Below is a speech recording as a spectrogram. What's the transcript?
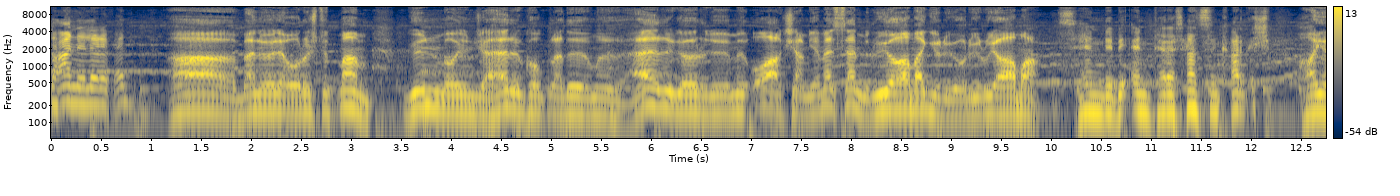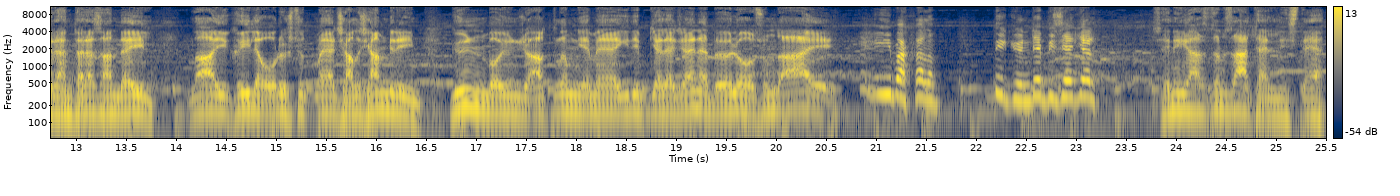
daha neler efendim? Aa ben öyle oruç tutmam. Gün boyunca her kokladığımı, her gördüğümü o akşam yemezsem rüyama giriyor rüyama. Sen de bir enteresansın kardeşim. Hayır enteresan değil. Layıkıyla oruç tutmaya çalışan biriyim. Gün boyunca aklım yemeğe gidip geleceğine böyle olsun daha iyi. İyi bakalım. Bir günde bize gel. Seni yazdım zaten listeye.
